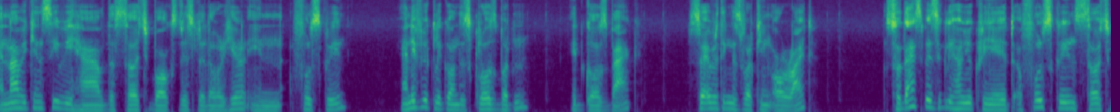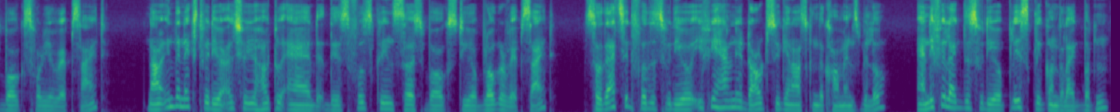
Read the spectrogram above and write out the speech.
And now we can see we have the search box displayed over here in full screen. And if we click on this close button, it goes back. So everything is working alright. So that's basically how you create a full screen search box for your website. Now in the next video I'll show you how to add this full screen search box to your blogger website. So that's it for this video. If you have any doubts you can ask in the comments below. And if you like this video please click on the like button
